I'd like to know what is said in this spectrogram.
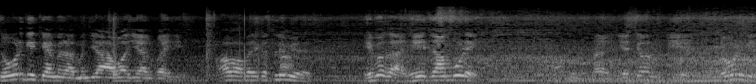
जवळ घे कॅमेरा म्हणजे आवाज यायला पाहिजे. हा बाबा हे कसले बी आहेत? हे बघा हे जांभूळ आहे. हा, याच्यावर बी आहे. जवळ घे.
